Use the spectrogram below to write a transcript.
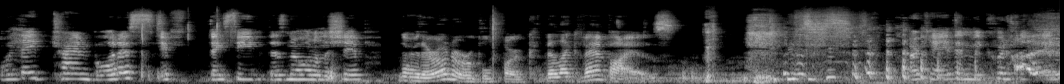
Would they try and board us if they see that there's no one on the ship? No, they're honorable folk. They're like vampires. Okay, then we could hide.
